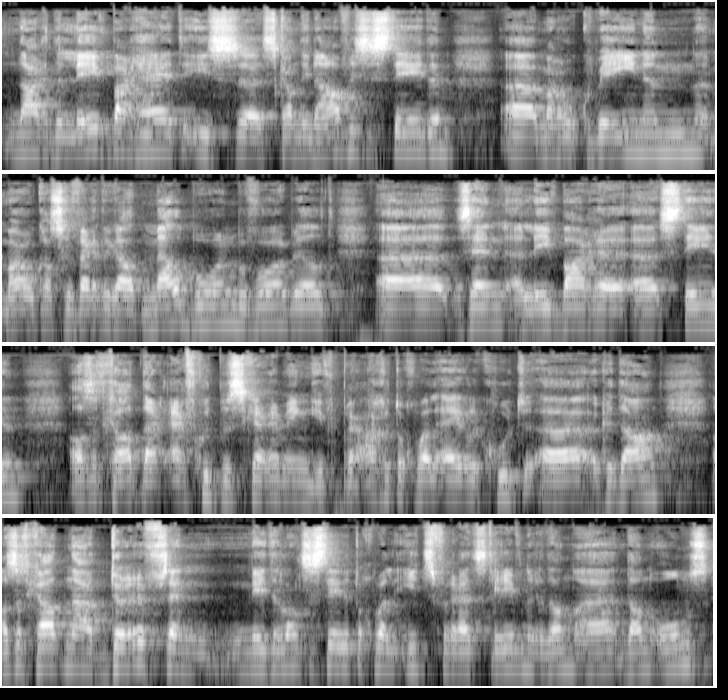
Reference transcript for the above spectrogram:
naar de leefbaarheid, is uh, Scandinavische steden, uh, maar ook Wenen, maar ook als je verder gaat, Melbourne bijvoorbeeld, uh, zijn leefbare steden. Als het gaat naar erfgoedbescherming, heeft Praag toch wel eigenlijk goed gedaan. Als het gaat naar durf, zijn Nederlandse steden toch wel iets vooruitstrevender dan, dan ons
